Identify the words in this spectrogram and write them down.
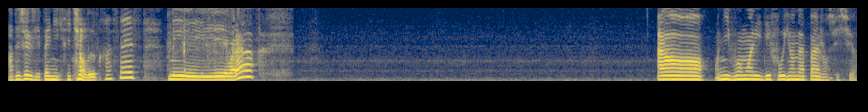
alors déjà que j'ai pas une écriture de princesse, mais voilà. Ah, on y voit moins les défauts, il n'y en a pas, j'en suis sûre.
